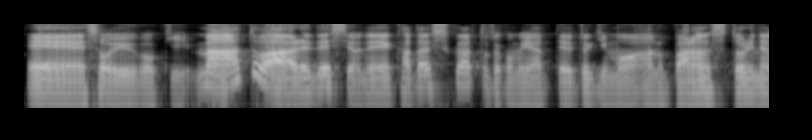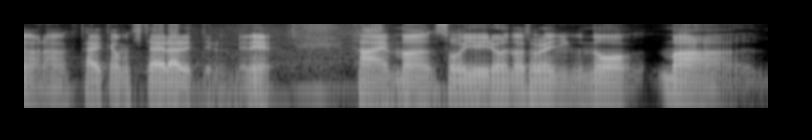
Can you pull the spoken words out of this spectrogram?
えー、そういう動き。まあ、あとはあれですよね。片足スクワットとかもやってる時も、あの、バランス取りながら体幹も鍛えられてるんでね。はい。まあ、そういういろんなトレーニングの、まあ、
